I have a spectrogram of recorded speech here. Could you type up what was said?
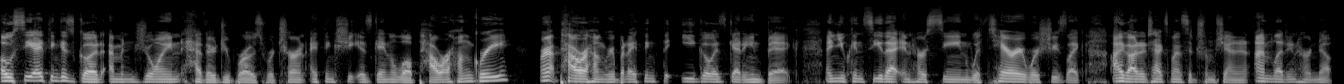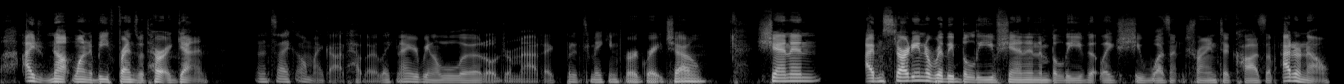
oc i think is good i'm enjoying heather dubrow's return i think she is getting a little power hungry or not power hungry, but I think the ego is getting big. And you can see that in her scene with Terry, where she's like, I got a text message from Shannon. I'm letting her know I do not want to be friends with her again. And it's like, oh my God, Heather, like now you're being a little dramatic, but it's making for a great show. Shannon, I'm starting to really believe Shannon and believe that like she wasn't trying to cause them. I don't know.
